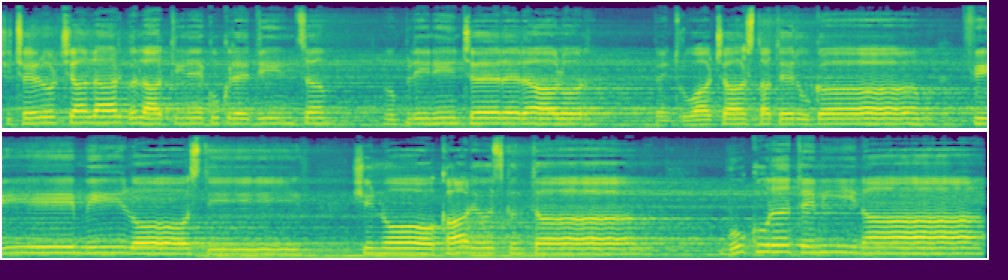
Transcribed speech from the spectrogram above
și celor ce alargă la tine cu credință, împlinind cererea lor, pentru aceasta te rugăm, fi milostiv și nouă care îți cântăm. Bucură-te, mina,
